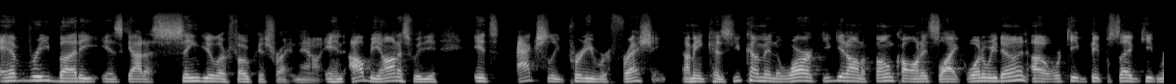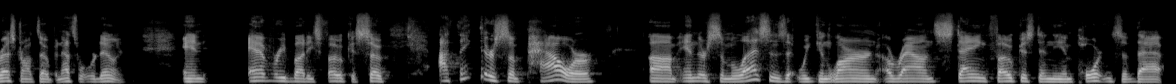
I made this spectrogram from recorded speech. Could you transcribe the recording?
everybody has got a singular focus right now. And I'll be honest with you, it's actually pretty refreshing. I mean, because you come into work, you get on a phone call, and it's like, what are we doing? Oh, we're keeping people safe, keeping restaurants open. That's what we're doing. And everybody's focused. So I think there's some power um, and there's some lessons that we can learn around staying focused and the importance of that.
